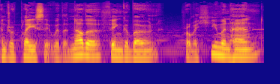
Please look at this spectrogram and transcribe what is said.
and replace it with another finger bone from a human hand,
